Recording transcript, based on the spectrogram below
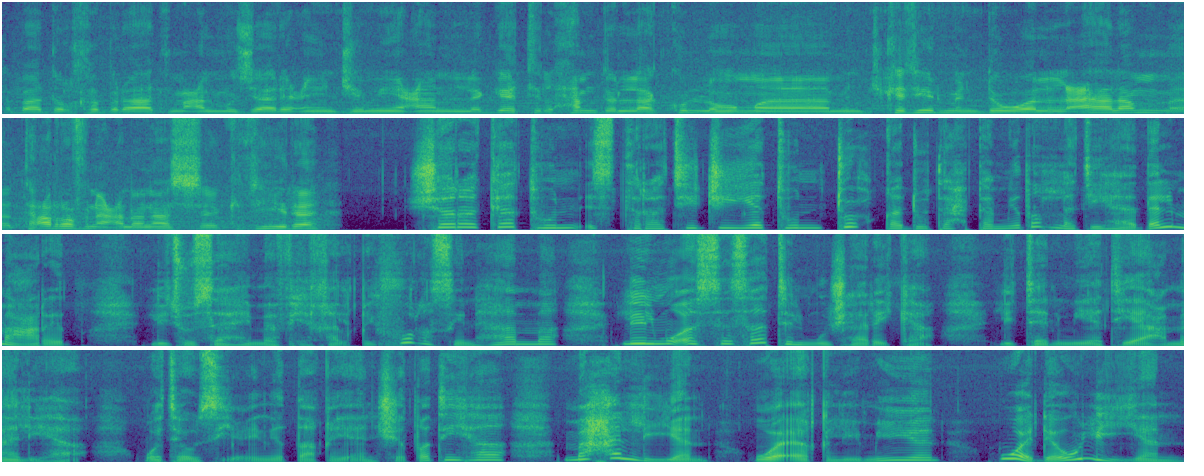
تبادل خبرات مع المزارعين جميعا. لقيت الحمد لله كلهم من كثير من دول العالم تعرفنا على ناس كثيرة. شراكات استراتيجية تعقد تحت مظلة هذا المعرض لتساهم في خلق فرص هامة للمؤسسات المشاركة لتنمية أعمالها وتوسيع نطاق أنشطتها محليا وإقليميا ودوليا.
